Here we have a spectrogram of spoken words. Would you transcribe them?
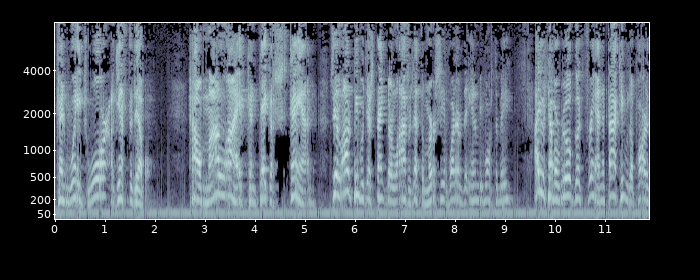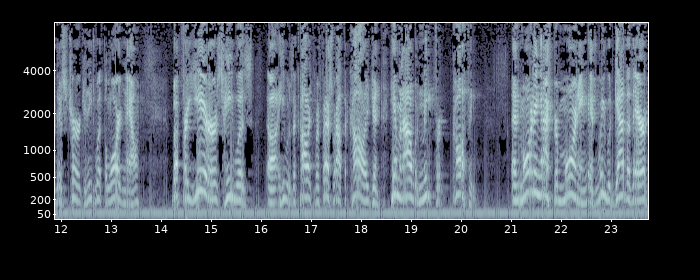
can wage war against the devil. How my life can take a stand. See, a lot of people just think their life is at the mercy of whatever the enemy wants to be. I used to have a real good friend. In fact, he was a part of this church, and he's with the Lord now. But for years, he was uh, he was a college professor out the college, and him and I would meet for coffee. And morning after morning, as we would gather there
